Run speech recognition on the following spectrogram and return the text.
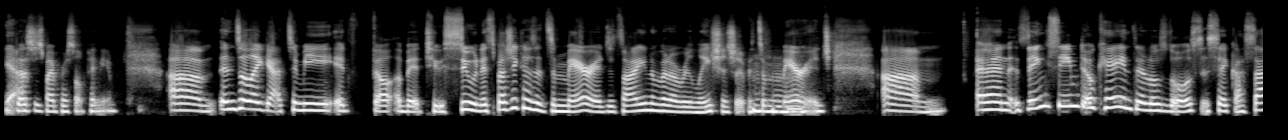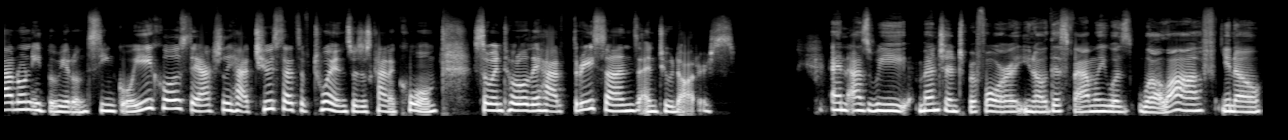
yeah, that's just my personal opinion. Um, and so like yeah, to me it felt a bit too soon, especially because it's a marriage. It's not even a relationship. It's mm-hmm. a marriage. Um, and things seemed okay entre los dos. Se casaron y tuvieron cinco hijos. They actually had two sets of twins, which is kind of cool. So in total, they had three sons and two daughters. And as we mentioned before, you know, this family was well off. You know,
